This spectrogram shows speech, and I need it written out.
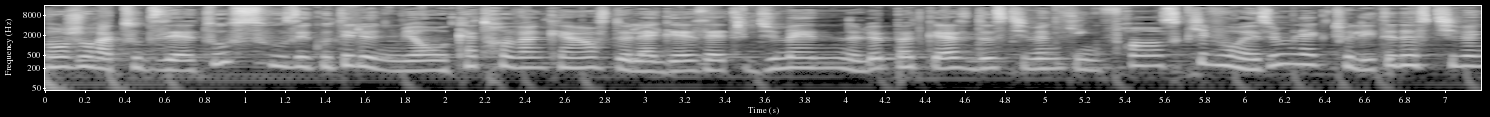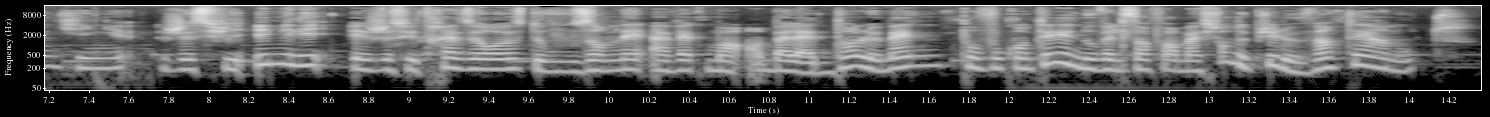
Bonjour à toutes et à tous, vous écoutez le numéro 95 de la Gazette du Maine, le podcast de Stephen King France qui vous résume l'actualité de Stephen King. Je suis Émilie et je suis très heureuse de vous emmener avec moi en balade dans le Maine pour vous conter les nouvelles informations depuis le 21 août.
